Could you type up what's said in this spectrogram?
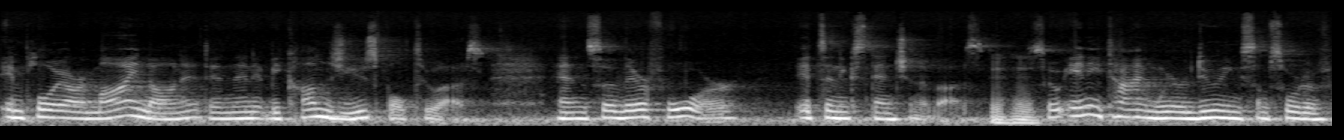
employ our mind on it, and then it becomes useful to us. And so, therefore, it's an extension of us. So, anytime we're doing some sort of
